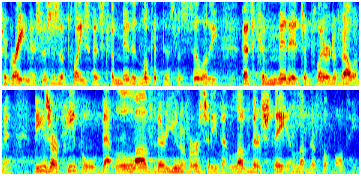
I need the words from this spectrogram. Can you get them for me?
to greatness. This is a place that's committed. Look at this facility that's committed to player development. These are people that love their university, that love their state, and love their football team.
